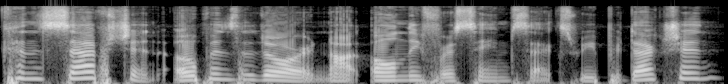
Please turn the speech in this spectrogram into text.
Conception opens the door not only for same sex reproduction,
